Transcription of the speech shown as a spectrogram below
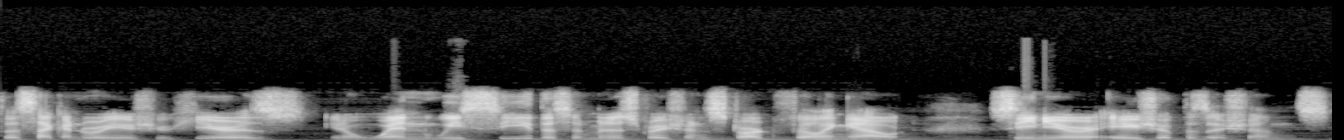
the secondary issue here is, you know, when we see this administration start filling out senior Asia positions,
